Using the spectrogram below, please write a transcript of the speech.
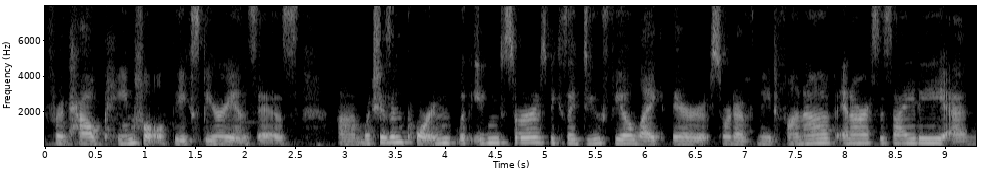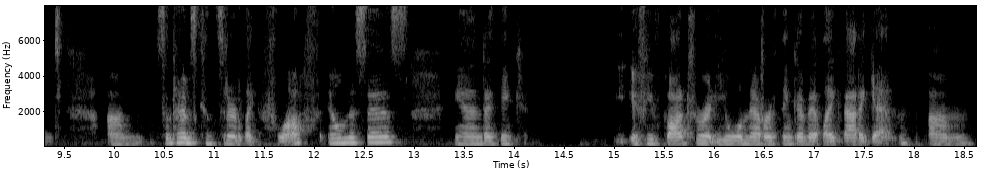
for how painful the experience is, um, which is important with eating disorders because I do feel like they're sort of made fun of in our society and um, sometimes considered like fluff illnesses. And I think if you've gone through it, you will never think of it like that again. Um,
